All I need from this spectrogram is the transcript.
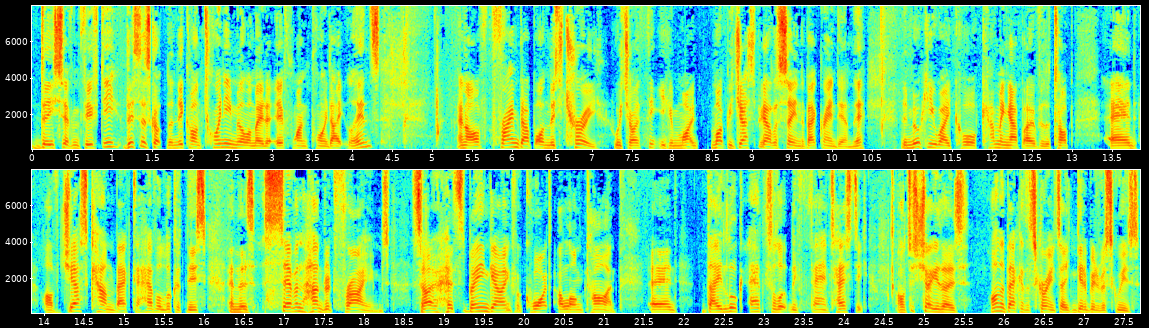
D750. This has got the Nikon 20mm f1.8 lens and I've framed up on this tree, which I think you can might, might be just be able to see in the background down there, the Milky Way core coming up over the top and I've just come back to have a look at this and there's 700 frames so it's been going for quite a long time and they look absolutely fantastic. I'll just show you those on the back of the screen so you can get a bit of a squeeze.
